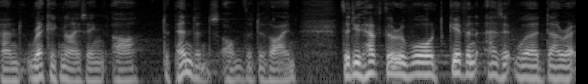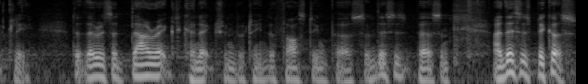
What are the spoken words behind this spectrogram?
and recognizing our dependence on the divine, that you have the reward given as it were directly, that there is a direct connection between the fasting person, this is person, and this is because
